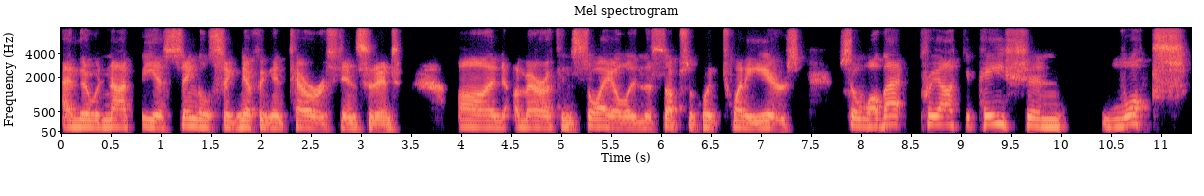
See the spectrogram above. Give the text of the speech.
and there would not be a single significant terrorist incident on American soil in the subsequent 20 years. So while that preoccupation looks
